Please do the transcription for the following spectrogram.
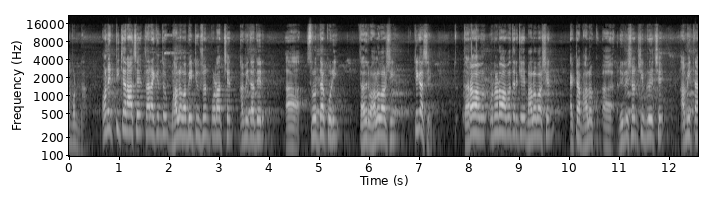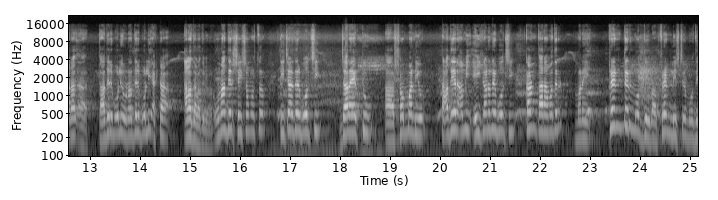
এমন না। অনেক টিচার আছে তারা কিন্তু ভালোভাবেই টিউশন পড়াচ্ছেন। আমি তাদের শ্রদ্ধা করি তাদের ভালোবাসি ঠিক আছে? তারাও ওনারাও আমাদেরকে ভালোবাসেন। একটা ভালো রিলেশনশিপ রয়েছে। আমি তারা তাদের বলি, ওনাদের বলি একটা আলাদা আলাদা ব্যাপার। ওনাদের সেই সমস্ত টিচারদের বলছি, যারা একটু সম্মানীয়, তাদের আমি এই কারণে বলছি, কারণ তারা আমাদের মানে ফ্রেন্ডের মধ্যেই বা ফ্রেন্ড লিস্টের মধ্যে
